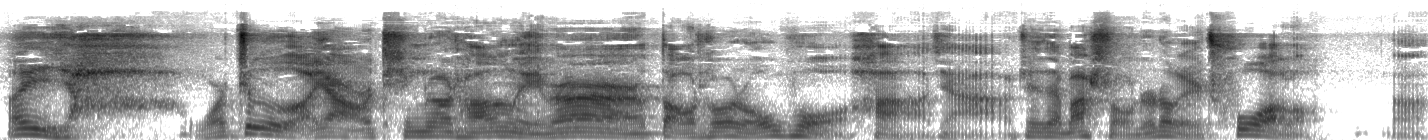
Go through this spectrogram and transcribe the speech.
哎呀，我说这要是停车场里边倒车柔库，好家伙，这再把手指头给戳了啊！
